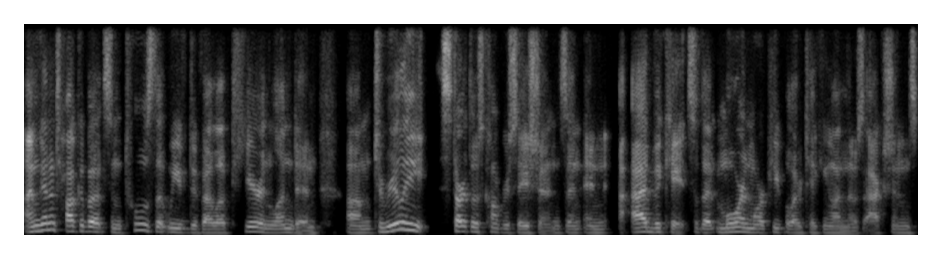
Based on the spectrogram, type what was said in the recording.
I'm going to talk about some tools that we've developed here in London um, to really start those conversations and, and advocate so that more and more people are taking on those actions.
